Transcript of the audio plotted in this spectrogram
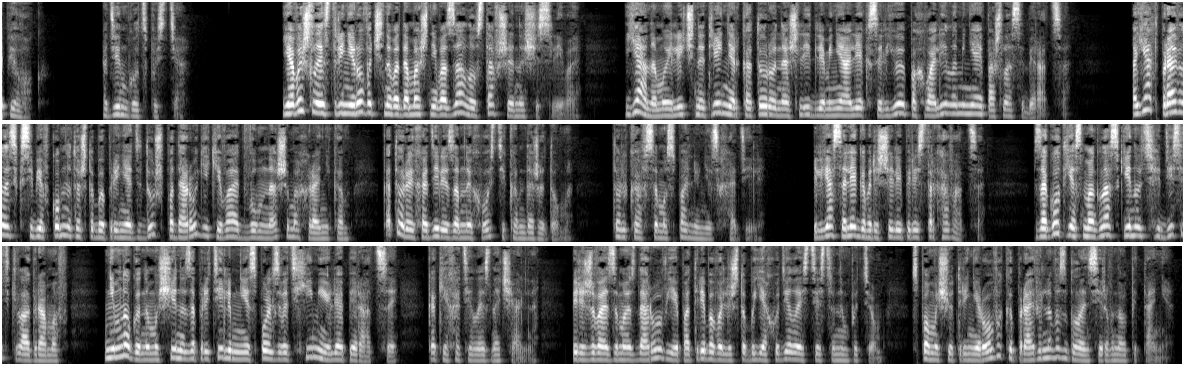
Эпилог. Один год спустя. Я вышла из тренировочного домашнего зала, уставшая, но счастливая. Яна, мой личный тренер, которую нашли для меня Олег с Ильей, похвалила меня и пошла собираться. А я отправилась к себе в комнату, чтобы принять душ, по дороге кивая двум нашим охранникам, которые ходили за мной хвостиком даже дома. Только в саму спальню не заходили. Илья с Олегом решили перестраховаться. За год я смогла скинуть 10 килограммов. Немного, но мужчины запретили мне использовать химию или операции, как я хотела изначально переживая за мое здоровье, потребовали, чтобы я худела естественным путем, с помощью тренировок и правильного сбалансированного питания.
